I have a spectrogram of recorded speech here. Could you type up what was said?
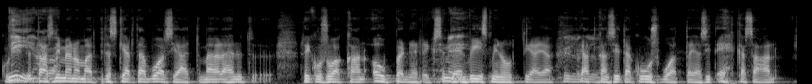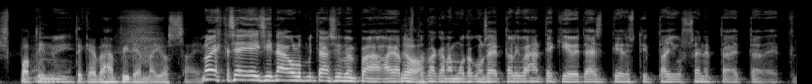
Kun Niin, sitten taas aivan. nimenomaan, että pitäisi kiertää vuosia, että mä lähden nyt Riku Suokkaan openeriksi ja Niin. teen viisi minuuttia ja Kyllä, jatkan kyllä. sitä kuusi vuotta ja sitten ehkä saan spotin Niin. tekee vähän pidemmän jossain. No ehkä se ei siinä ollut mitään syvempää ajatusta Joo. Takana muuta kuin se, että oli vähän tekijöitä ja sitten tietysti tajus sen, että, että, että,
